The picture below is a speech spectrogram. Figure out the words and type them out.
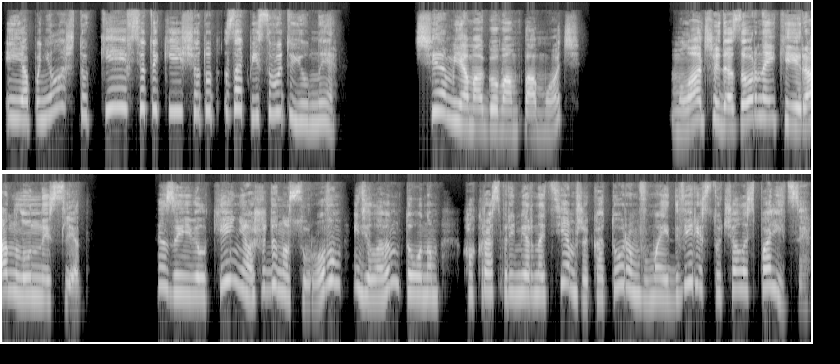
и я поняла, что Кей все таки еще тут записывают юные. «Чем я могу вам помочь?» «Младший дозорный Кейран Лунный след», заявил Кей неожиданно суровым и деловым тоном, как раз примерно тем же, которым в моей двери стучалась полиция.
